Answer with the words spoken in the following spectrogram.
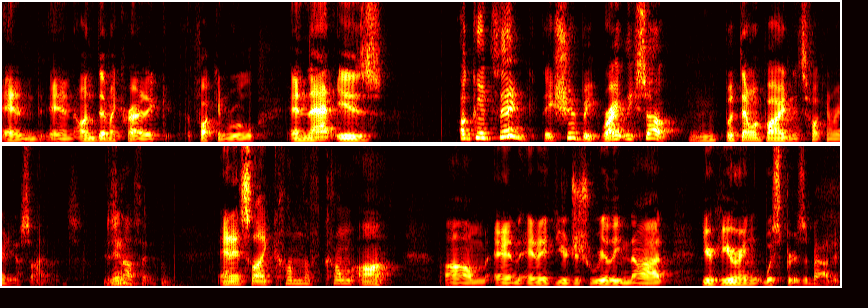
and and undemocratic fucking rule, and that is a good thing. They should be, rightly so. Mm-hmm. But then with Biden, it's fucking radio silence. There's nothing, and it's like, come the come on, um, and and it, you're just really not. You're hearing whispers about it.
